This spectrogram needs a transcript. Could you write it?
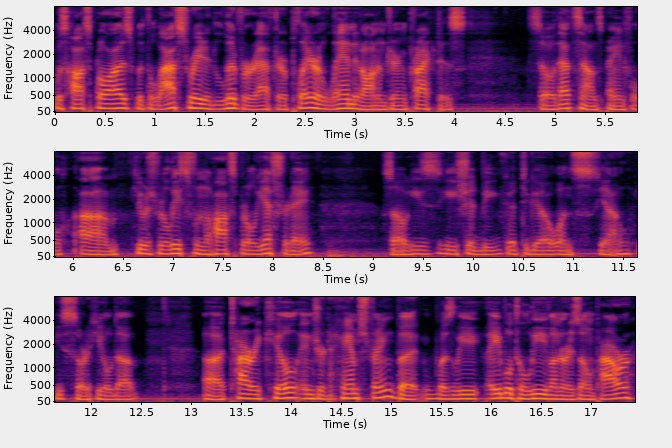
was hospitalized with a lacerated liver after a player landed on him during practice. So that sounds painful. Um, he was released from the hospital yesterday, so he's he should be good to go once you know he's sort of healed up. Uh, Hill injured hamstring, but was le- able to leave under his own power.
